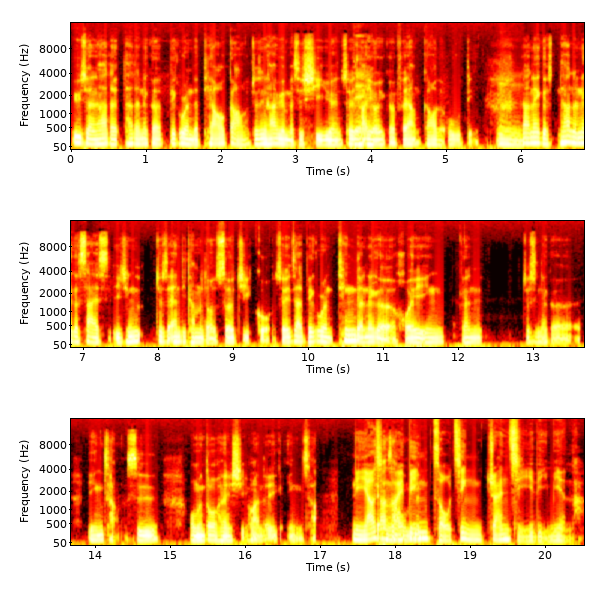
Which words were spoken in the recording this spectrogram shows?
玉成他的他的那个 Big Room 的挑高，就是他原本是戏院，所以他有一个非常高的屋顶。嗯，那那个他的那个 size 已经就是 Andy 他们都有设计过，所以在 Big Room 听的那个回音跟就是那个音场是我们都很喜欢的一个音场。你邀请来宾走进专辑里面啦。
